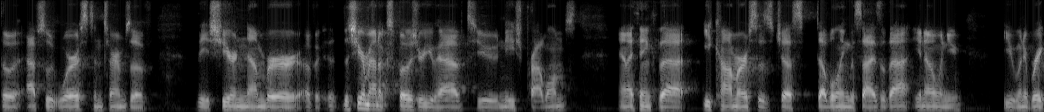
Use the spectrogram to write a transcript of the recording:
the absolute worst in terms of the sheer number of the sheer amount of exposure you have to niche problems. And I think that e-commerce is just doubling the size of that. You know, when you you when it break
